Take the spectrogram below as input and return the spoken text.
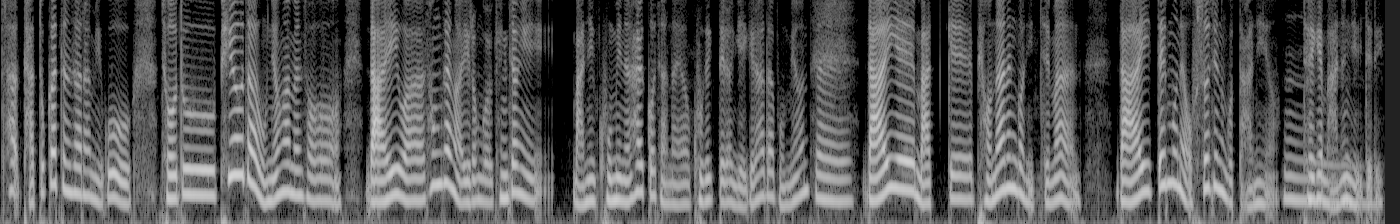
차- 다 똑같은 사람이고 저도 피우다 운영하면서 나이와 성생활 이런 걸 굉장히 많이 고민을 할 거잖아요. 고객들이랑 얘기를 하다 보면 네. 나이에 맞게 변하는 건 있지만 나이 때문에 없어지는 것도 아니에요. 음. 되게 많은 일들이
